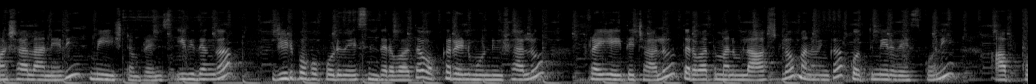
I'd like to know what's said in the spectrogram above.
మసాలా అనేది మీ ఇష్టం ఫ్రెండ్స్. ఈ విధంగా జీడిపప్పు పొడి వేసిన తర్వాత ఒక్క రెండు మూడు నిమిషాలు ఫ్రై అయితే చాలు. తర్వాత మనం లాస్ట్లో మనం ఇంకా కొత్తిమీర వేసుకొని ఆఫ్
